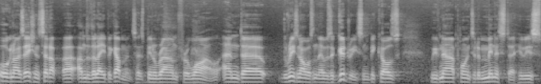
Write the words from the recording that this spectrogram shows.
organisation set up uh, under the Labour government, so it's been around for a while. And uh, the reason I wasn't there was a good reason, because we've now appointed a minister who is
